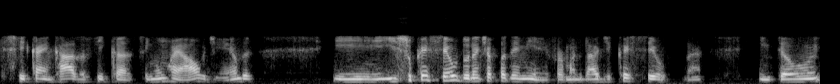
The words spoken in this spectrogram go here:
que se ficar em casa fica sem um real de renda. E isso cresceu durante a pandemia, a informalidade cresceu, né? Então,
